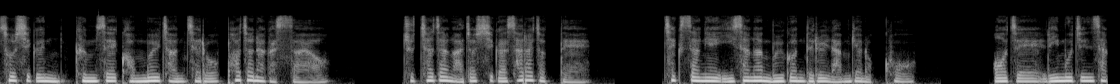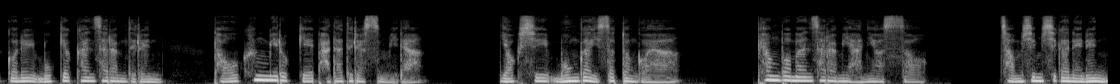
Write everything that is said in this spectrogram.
소식은 금세 건물 전체로 퍼져나갔어요. 주차장 아저씨가 사라졌대. 책상에 이상한 물건들을 남겨놓고 어제 리무진 사건을 목격한 사람들은 더욱 흥미롭게 받아들였습니다. 역시 뭔가 있었던 거야. 평범한 사람이 아니었어. 점심시간에는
